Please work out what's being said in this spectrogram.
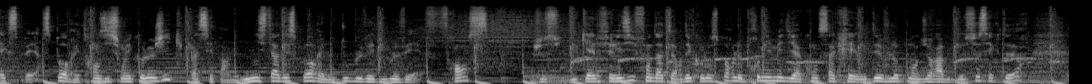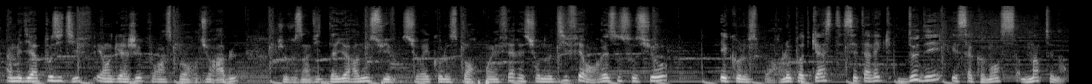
expert sport et transition écologique, passé par le ministère des Sports et le WWF France. Je suis Michael Ferrizi, fondateur d'Ecolosport, le premier média consacré au développement durable de ce secteur, un média positif et engagé pour un sport durable. Je vous invite d'ailleurs à nous suivre sur ecolosport.fr et sur nos différents réseaux sociaux. Ecolosport, le podcast, c'est avec 2D et ça commence maintenant.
